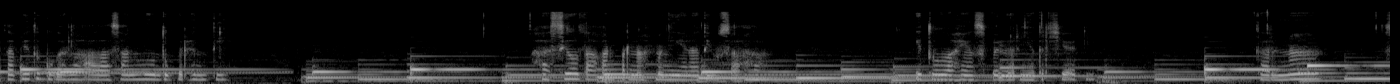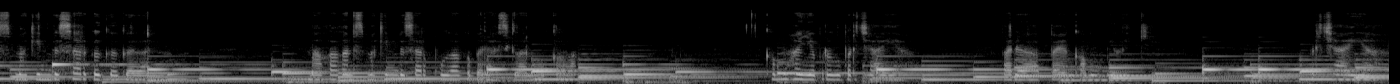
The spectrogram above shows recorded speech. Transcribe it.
tetapi itu bukanlah alasanmu untuk berhenti. Hasil tak akan pernah mengkhianati usaha. Itulah yang sebenarnya terjadi. Karena semakin besar kegagalanmu, maka akan semakin besar pula keberhasilanmu kelak. Kamu hanya perlu percaya pada apa yang kamu miliki. Percaya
